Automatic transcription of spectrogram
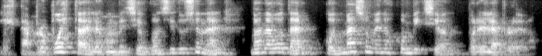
esta propuesta de la Convención Constitucional, van a votar con más o menos convicción por el apruebo.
